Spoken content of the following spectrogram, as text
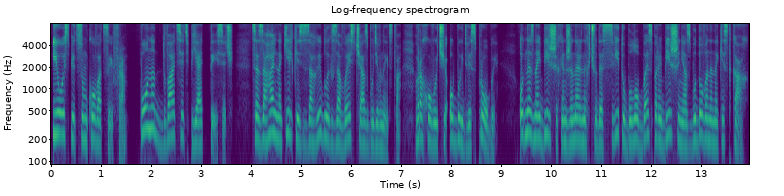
І ось підсумкова цифра понад 25 тисяч. Це загальна кількість загиблих за весь час будівництва, враховуючи обидві спроби. Одне з найбільших інженерних чудес світу було без перебільшення збудоване на кістках.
